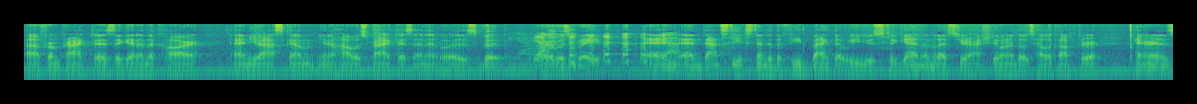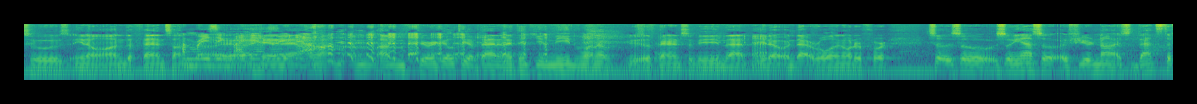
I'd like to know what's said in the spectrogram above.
uh, from practice, they get in the car and you ask them, you know, how was practice, and it was good yeah. or it was great, and yeah. and that's the extent of the feedback that we used to get, unless you're actually one of those helicopter parents who's you know on the fence. On, I'm raising uh, my hand right now. I'm, I'm, I'm, I'm pure guilty of that, and I think you need one of the parents to be in that you know in that role in order for. So so so yeah. So if you're not, that's the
